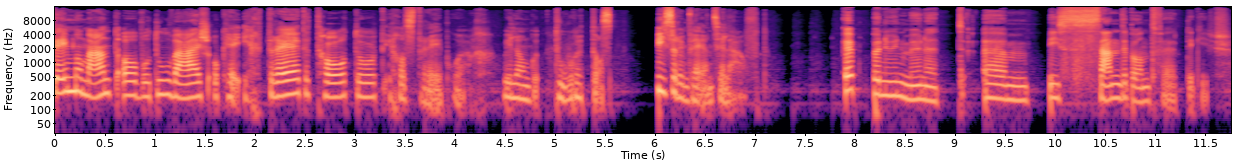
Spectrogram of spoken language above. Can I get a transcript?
dem Moment an, wo du weißt, okay, ich drehe den Tatort, ich habe das Drehbuch. Wie lange dauert das, bis er im Fernsehen läuft? Etwa neun Monate, ähm, bis das Sendeband fertig ist.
